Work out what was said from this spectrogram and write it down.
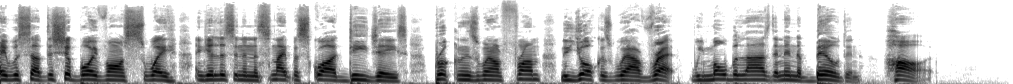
Hey, what's up? This your boy Von Sway, and you're listening to Sniper Squad DJs. Brooklyn is where I'm from, New York is where I rap. We mobilized and in the building. Hard.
